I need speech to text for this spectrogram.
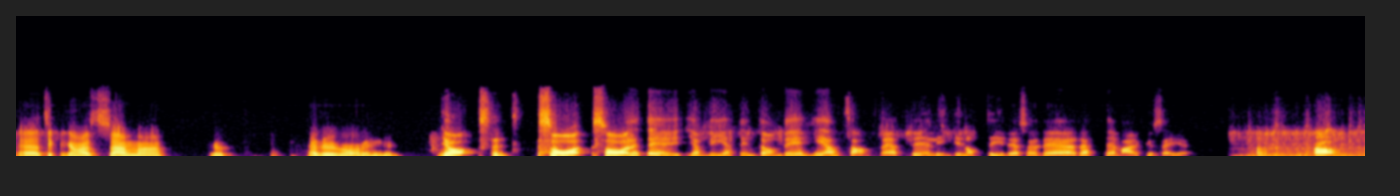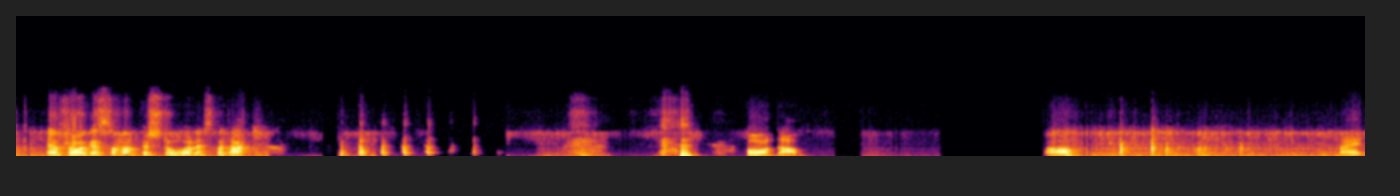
Jag tycker det var samma grupp. Eller hur var det nu? Ja, svar, svaret är, jag vet inte om det är helt sant, men att det ligger något i det, så det är rätt det Marcus säger. Ja. En fråga som man förstår nästa tack. Adam. Ja. Nej,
